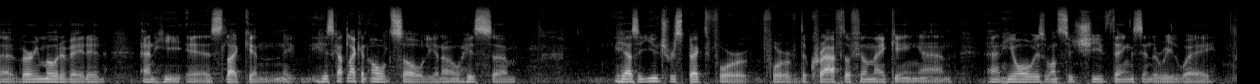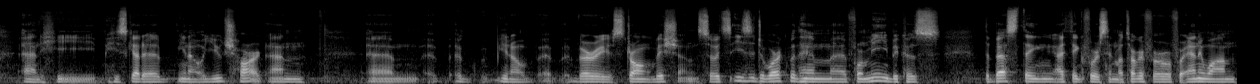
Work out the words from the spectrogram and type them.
uh, very motivated, and he is like an he's got like an old soul, you know. He's um, he has a huge respect for for the craft of filmmaking, and and he always wants to achieve things in the real way, and he he's got a you know huge heart and. Um, a, a, you know, a very strong vision. So it's easy to work with him uh, for me because the best thing I think for a cinematographer or for anyone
